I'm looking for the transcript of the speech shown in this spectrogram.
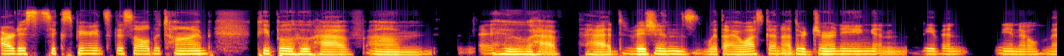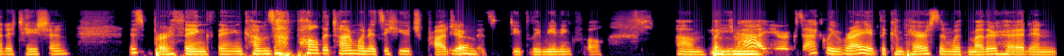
artists experience this all the time. People who have um, who have had visions with ayahuasca and other journeying and even you know meditation this birthing thing comes up all the time when it's a huge project yeah. that's deeply meaningful um, but mm-hmm. yeah you're exactly right the comparison with motherhood and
